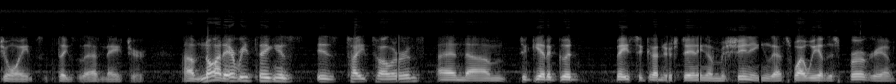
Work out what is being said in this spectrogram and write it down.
joints, and things of that nature. Um, not everything is, is tight tolerance, and um, to get a good basic understanding of machining, that's why we have this program,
